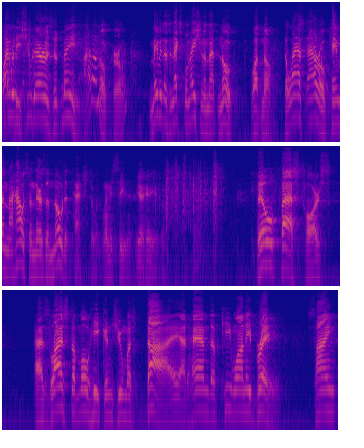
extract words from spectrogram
Why would he shoot arrows at me? I don't know, Curly. Maybe there's an explanation in that note. What no? The last arrow came in the house, and there's a note attached to it. Let me see that. Yeah, here you go. Phil Fasthorse, as last of Mohicans, you must die at hand of Kiwani Brave. Signed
